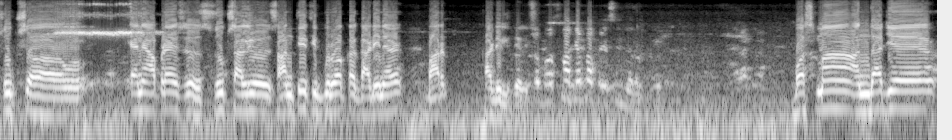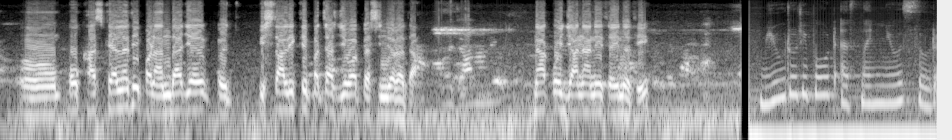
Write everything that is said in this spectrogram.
સુખ એને આપણે સુખ શાંતિથી પૂર્વક ગાડીને બહાર કાઢી લીધેલી છે. બસમાં અંદાજે બહુ ખાસ ખ્યાલ નથી, પણ અંદાજે પિસ્તાલીસથી પચાસ જેવા પેસેન્જર હતા. ના, કોઈ જાનહાની થઈ નથી. Bureau report S news Surat.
